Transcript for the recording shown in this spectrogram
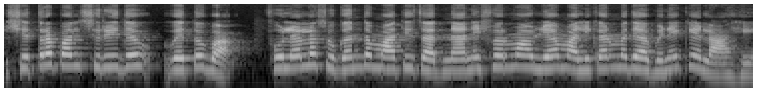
क्षेत्रपाल श्रीदेव वेतोबा फुलाला सुगंध मातीचा ज्ञानेश्वर माऊली या मालिकांमध्ये अभिनय केला आहे.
